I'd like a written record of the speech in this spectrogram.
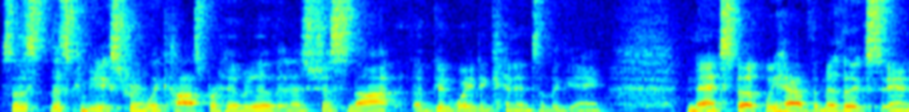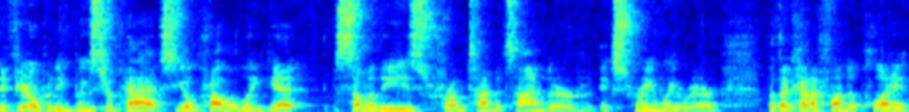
So this this can be extremely cost prohibitive, and it's just not a good way to get into the game. Next up, we have the Mythics, and if you're opening booster packs, you'll probably get some of these from time to time. They're extremely rare, but they're kind of fun to play.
